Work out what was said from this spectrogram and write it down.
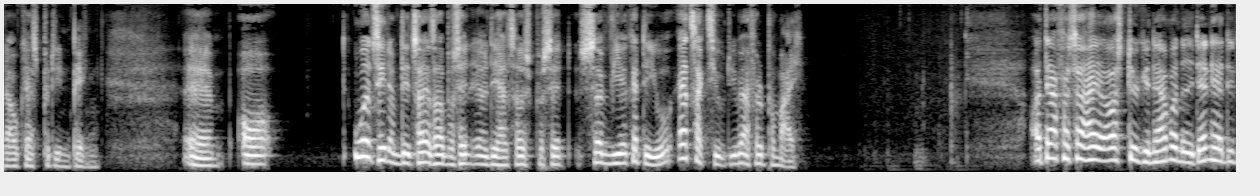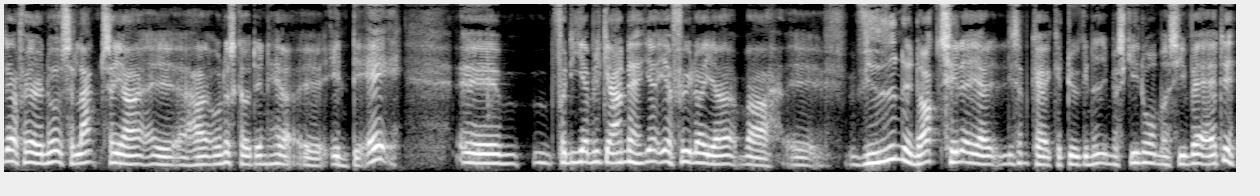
33% afkast på dine penge. Øh, og uanset om det er 33% eller det er 50%, så virker det jo attraktivt, i hvert fald på mig. Og derfor så har jeg også dykket nærmere ned i den her, det er derfor jeg er nået så langt, så jeg øh, har underskrevet den her øh, NDA, øh, fordi jeg vil gerne, jeg, jeg føler, at jeg var øh, vidende nok til, at jeg ligesom kan, kan dykke ned i maskinrummet og sige, hvad er det,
